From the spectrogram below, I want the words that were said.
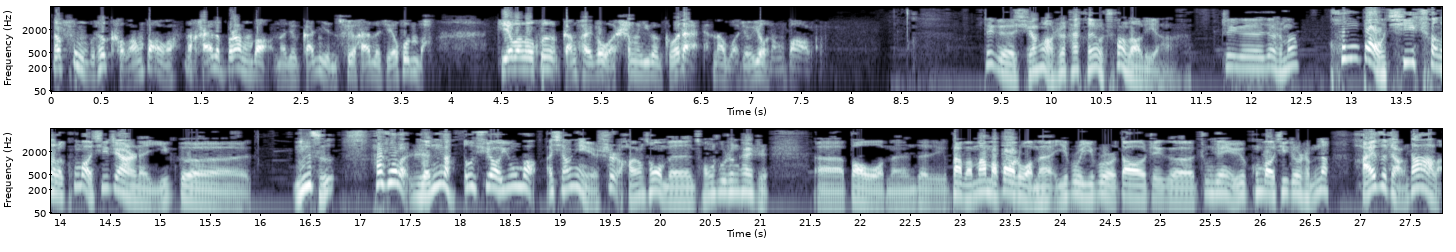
那父母他渴望抱啊，那孩子不让抱，那就赶紧催孩子结婚吧。结完了婚，赶快给我生一个隔代，那我就又能抱了。这个徐老师还很有创造力啊、这个叫什么空抱期，创造了空抱期这样的一个。名词，他说了，人呢都需要拥抱啊，想想也是，好像从我们从出生开始，呃，抱我们的这个爸爸妈妈抱着我们，一步一步到这个中间有一个空抱期，就是什么呢？孩子长大了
